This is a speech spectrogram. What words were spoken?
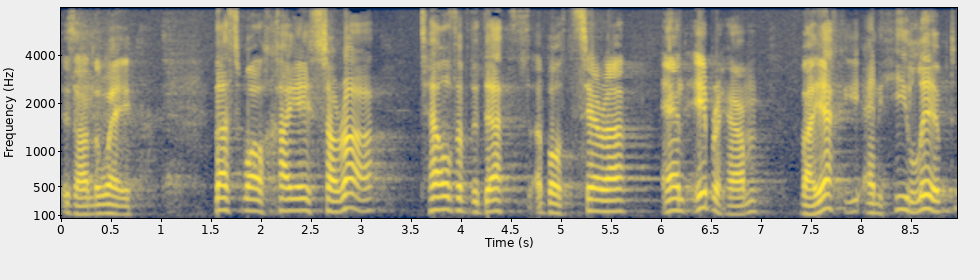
is on the way. Thus, while Chaye Sarah tells of the deaths of both Sarah and Abraham, Vayechi, and he lived,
